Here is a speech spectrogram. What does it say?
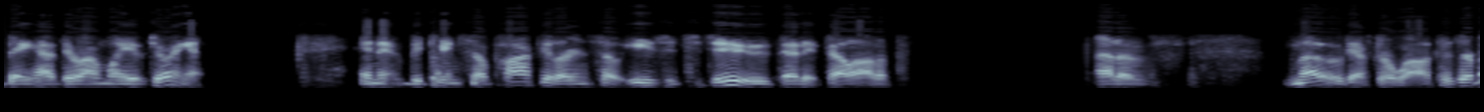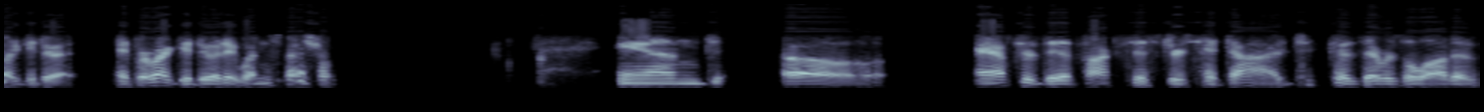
they had their own way of doing it. And it became so popular and so easy to do that it fell out of out of mode after a while because everybody could do it. If everybody could do it, it wasn't special. And uh, after the Fox sisters had died, because there was a lot of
